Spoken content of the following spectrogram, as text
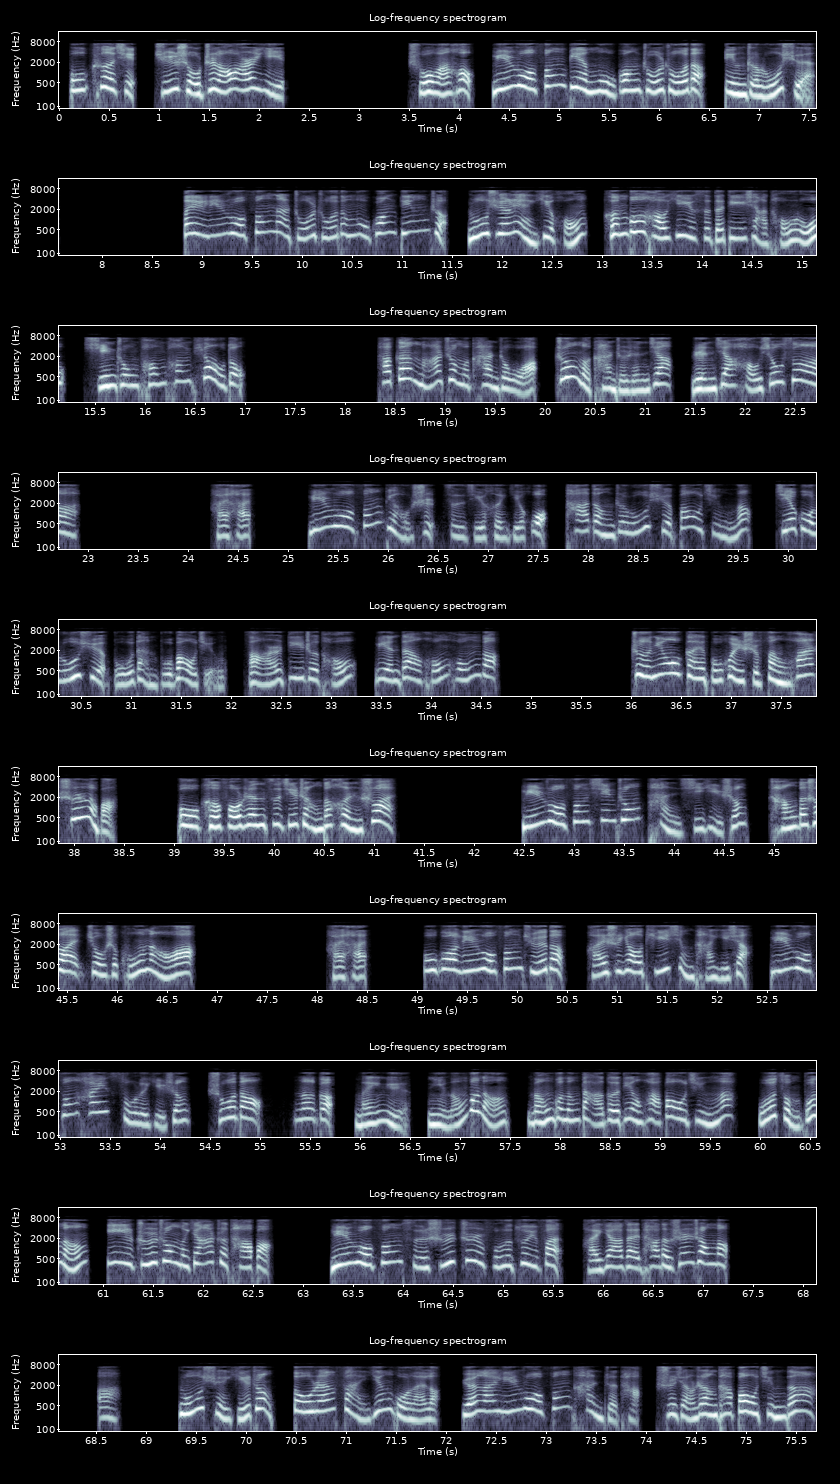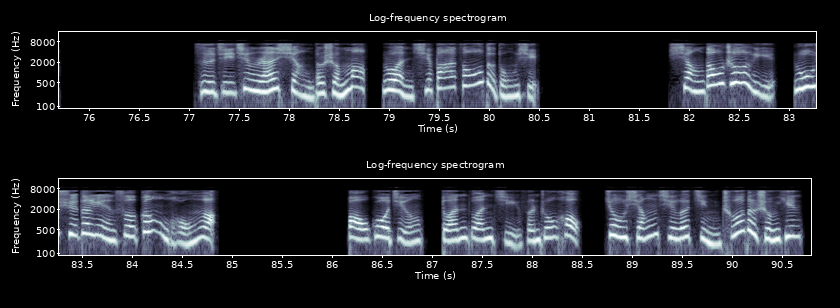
不客气，举手之劳而已。说完后，林若风便目光灼灼的盯着卢雪。被林若风那灼灼的目光盯着，卢雪脸一红，很不好意思的低下头颅，心中砰砰跳动。他干嘛这么看着我？这么看着人家？人家好羞涩啊！嗨嗨，林若风表示自己很疑惑，他等着卢雪报警呢，结果卢雪不但不报警，反而低着头，脸蛋红红的。这妞该不会是犯花痴了吧？不可否认，自己长得很帅。林若风心中叹息一声，长得帅就是苦恼啊。嗨嗨，不过林若风觉得还是要提醒他一下。林若风嗨嗦了一声，说道：“那个美女，你能不能能不能打个电话报警啊？我总不能一直这么压着他吧？”林若风此时制服了罪犯，还压在他的身上呢。啊！卢雪一怔，陡然反应过来了，原来林若风看着他是想让他报警的，自己竟然想的什么乱七八糟的东西。想到这里，卢雪的脸色更红了。报过警，短短几分钟后，就响起了警车的声音，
